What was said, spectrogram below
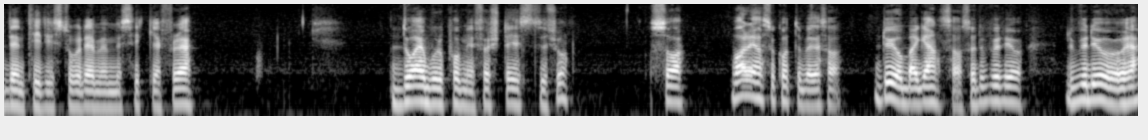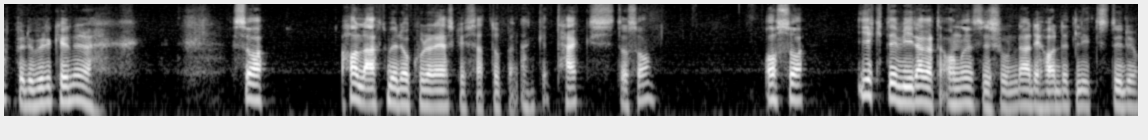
det er en tidlig historie, det med musikken. For det, da jeg bodde på min første institusjon, så var det en som kom til meg og sa du er jo bergenser, så du burde jo, du burde jo rappe, du burde kunne det. Så han lærte meg da hvordan jeg skulle sette opp en enkel tekst og sånn. Og så gikk det videre til andre institusjoner der de hadde et lite studio.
